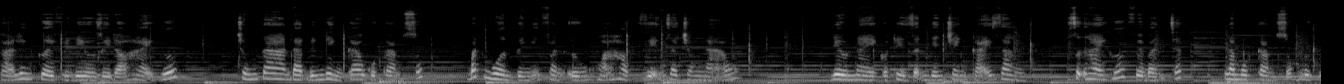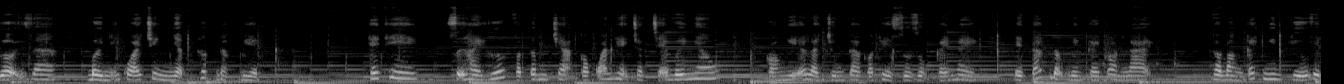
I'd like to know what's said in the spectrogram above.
phá lên cười vì điều gì đó hài hước, chúng ta đạt đến đỉnh cao của cảm xúc, bắt nguồn từ những phản ứng hóa học diễn ra trong não. Điều này có thể dẫn đến tranh cãi rằng sự hài hước về bản chất là một cảm xúc được gợi ra bởi những quá trình nhận thức đặc biệt thế thì sự hài hước và tâm trạng có quan hệ chặt chẽ với nhau, có nghĩa là chúng ta có thể sử dụng cái này để tác động đến cái còn lại. Và bằng cách nghiên cứu về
